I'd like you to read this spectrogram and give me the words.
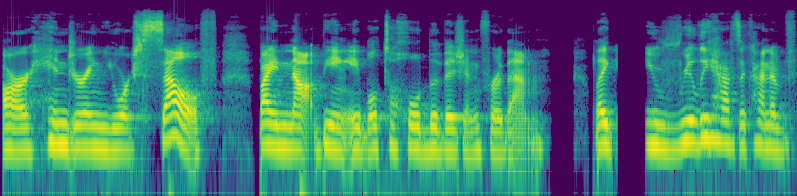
are hindering yourself by not being able to hold the vision for them. Like you really have to kind of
